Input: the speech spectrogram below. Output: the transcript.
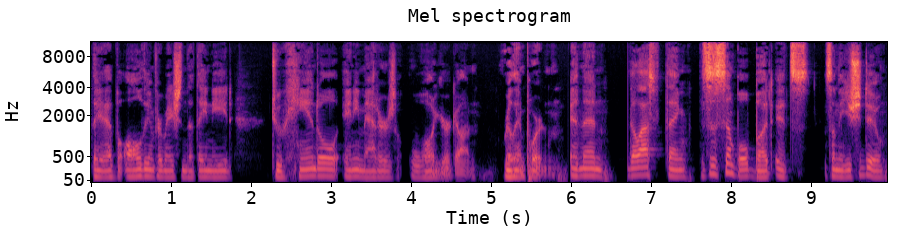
they have all the information that they need to handle any matters while you're gone really important. And then the last thing, this is simple, but it's something you should do.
